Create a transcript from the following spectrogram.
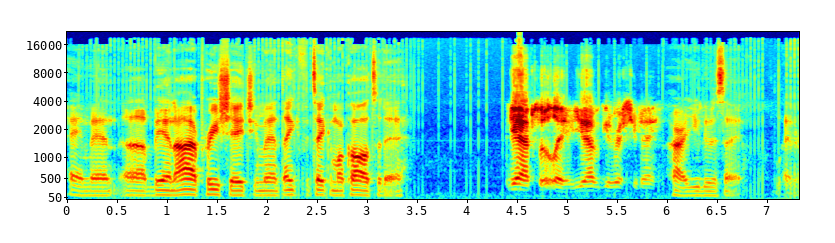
Hey, man, uh, Ben, I appreciate you, man. Thank you for taking my call today. Yeah, absolutely. You have a good rest of your day. All right, you do the same. Later.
